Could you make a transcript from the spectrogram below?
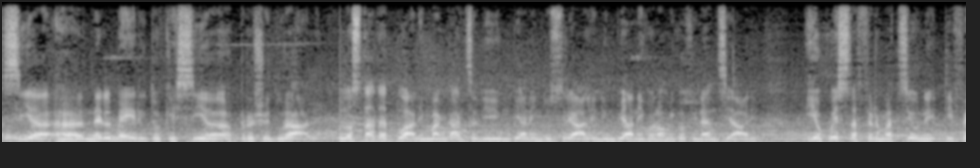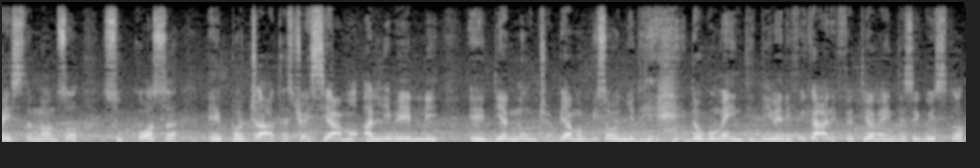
sia nel merito che sia procedurale. Lo Stato attuale, in mancanza di un piano industriale, di un piano economico-finanziario, io questa affermazione di festa non so su cosa è poggiata, cioè siamo a livelli eh, di annuncio, abbiamo bisogno di documenti, di verificare effettivamente se questo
